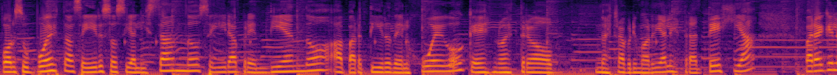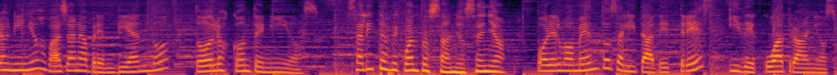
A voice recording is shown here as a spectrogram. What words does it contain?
Por supuesto, a seguir socializando, seguir aprendiendo a partir del juego, que es nuestro, nuestra primordial estrategia para que los niños vayan aprendiendo todos los contenidos. ¿Salitas de cuántos años, señor? Por el momento salita de 3 y de 4 años,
